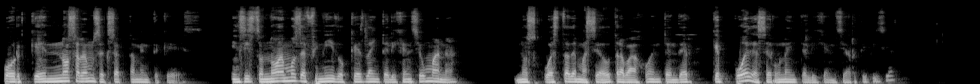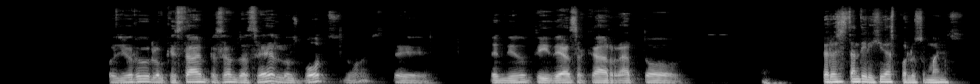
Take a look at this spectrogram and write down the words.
porque no sabemos exactamente qué es. Insisto, no hemos definido qué es la inteligencia humana, nos cuesta demasiado trabajo entender qué puede ser una inteligencia artificial pues yo creo que lo que estaba empezando a hacer, los bots, ¿no? Este, vendiéndote ideas a cada rato. Pero están dirigidas por los humanos.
